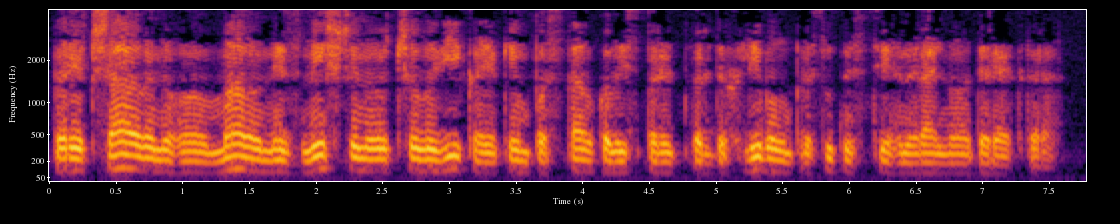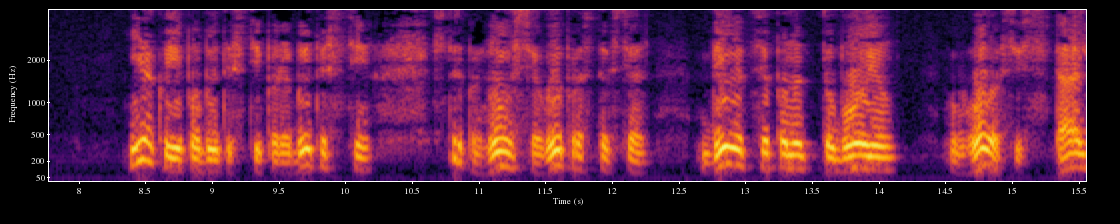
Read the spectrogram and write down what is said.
перечаленого, мало незнищеного чоловіка, яким постав колись перед твердохлібом у присутності генерального директора. ніякої побитості перебитості, стрепенувся, випростався, дивиться понад тобою, в голосі сталь.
